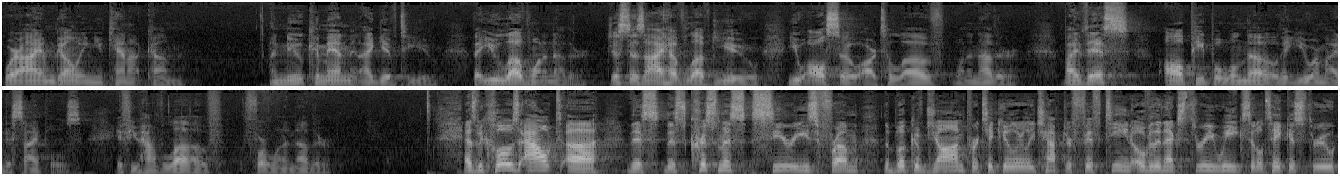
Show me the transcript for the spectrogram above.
where I am going, you cannot come. A new commandment I give to you, that you love one another. Just as I have loved you, you also are to love one another. By this, all people will know that you are my disciples if you have love for one another. As we close out uh, this, this Christmas series from the book of John, particularly chapter 15, over the next three weeks, it'll take us through,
